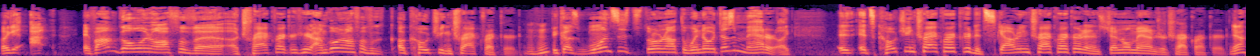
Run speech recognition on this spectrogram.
Like I, if I'm going off of a, a track record here, I'm going off of a, a coaching track record Mm-hmm. because once it's thrown out the window, it doesn't matter. Like it, it's coaching track record, it's scouting track record, and it's general manager track record. Yeah.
